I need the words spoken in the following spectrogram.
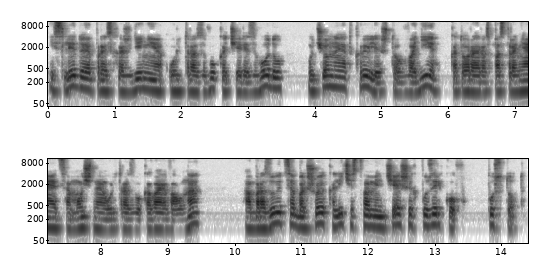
Исследуя происхождение ультразвука через воду, ученые открыли, что в воде, в которой распространяется мощная ультразвуковая волна, образуется большое количество мельчайших пузырьков, пустот.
